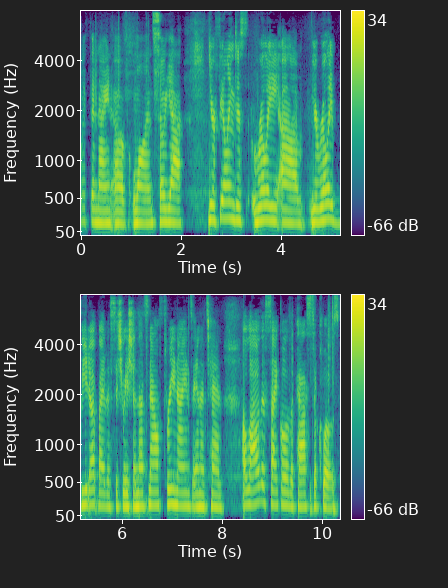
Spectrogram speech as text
With the nine of wands. So yeah you're feeling just really um, you're really beat up by the situation. That's now three nines and a ten. Allow the cycle of the past to close.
